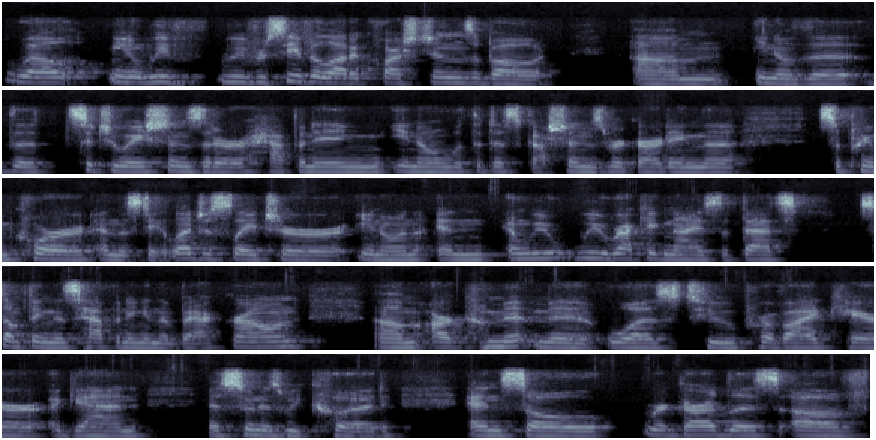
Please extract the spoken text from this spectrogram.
Well, you know, we've we've received a lot of questions about um, you know the the situations that are happening, you know, with the discussions regarding the Supreme Court and the state legislature, you know, and and, and we we recognize that that's something that's happening in the background. Um, our commitment was to provide care again as soon as we could, and so regardless of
